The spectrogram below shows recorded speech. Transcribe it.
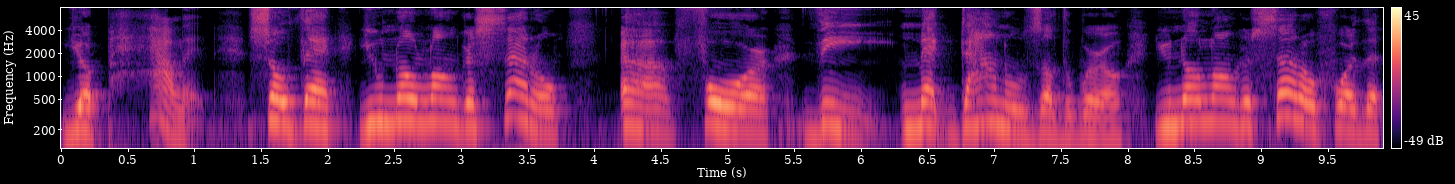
your palate so that you no longer settle uh, for the McDonald's of the world. You no longer settle for the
